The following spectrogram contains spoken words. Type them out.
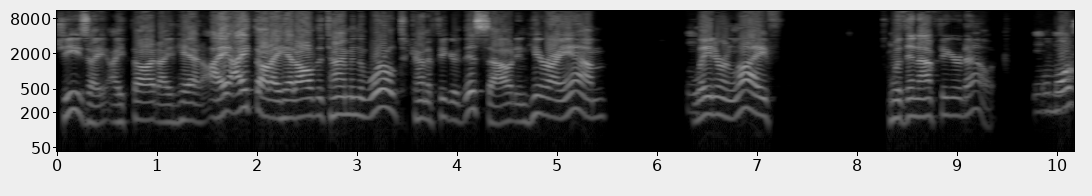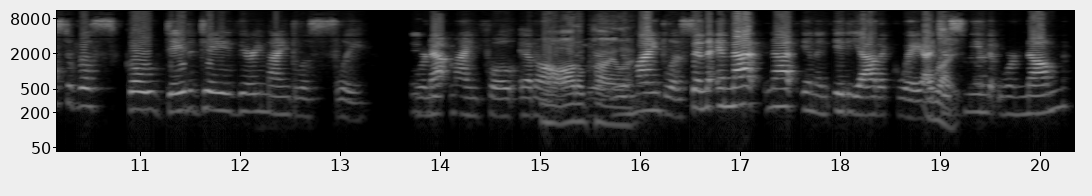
geez, I, I thought I had, I, I thought I had all the time in the world to kind of figure this out. And here I am mm-hmm. later in life with it not figured out. Mm-hmm. Well, most of us go day to day very mindlessly. Mm-hmm. We're not mindful at all. No, autopilot. We're, we're, mindless, and and not not in an idiotic way. I right. just mean that we're numb.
